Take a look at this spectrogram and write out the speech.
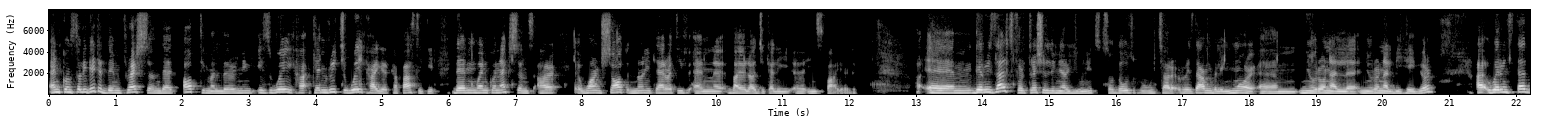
and consolidated the impression that optimal learning is way can reach way higher capacity than when connections are one shot, non-iterative and uh, biologically uh, inspired. Um, the results for threshold linear units, so those which are resembling more um, neuronal, neuronal behavior, uh, were instead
